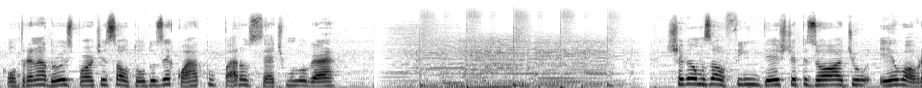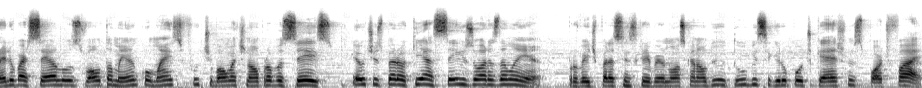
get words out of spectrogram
Com o treinador, o Sport saltou do Z4 para o sétimo lugar. Chegamos ao fim deste episódio. Eu, Aurélio Barcelos, volto amanhã com mais futebol matinal para vocês. Eu te espero aqui às 6 horas da manhã. Aproveite para se inscrever no nosso canal do YouTube e seguir o podcast no Spotify.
